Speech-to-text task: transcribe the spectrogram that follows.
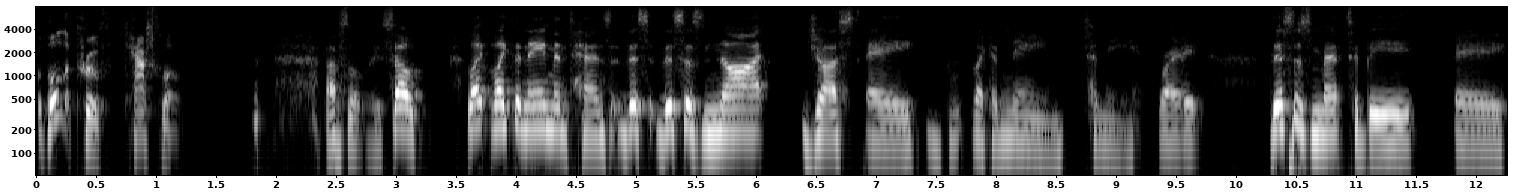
bulletproof cash flow. Absolutely. So like like the name intends, this this is not just a like a name to me, right? This is meant to be a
